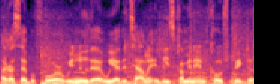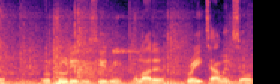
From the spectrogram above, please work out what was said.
like I said before, we knew that we had the talent at least coming in. Coach picked a recruited, excuse me, a lot of great talent. So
